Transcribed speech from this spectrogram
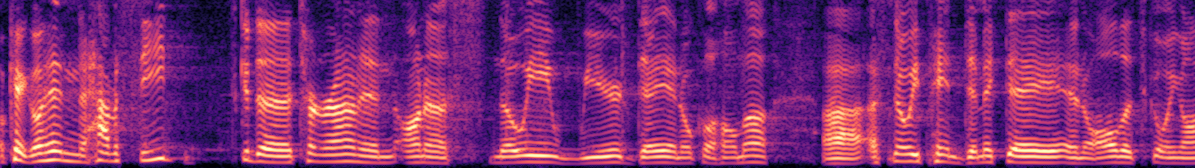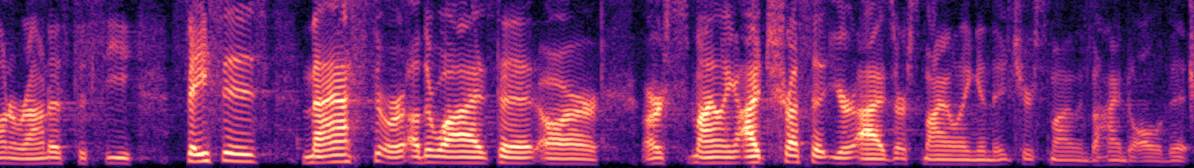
Okay, go ahead and have a seat. It's good to turn around and on a snowy, weird day in Oklahoma, uh, a snowy pandemic day, and all that's going on around us to see faces, masked or otherwise, that are are smiling. I trust that your eyes are smiling and that you're smiling behind all of it.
